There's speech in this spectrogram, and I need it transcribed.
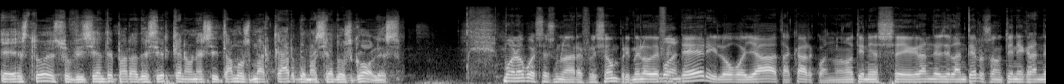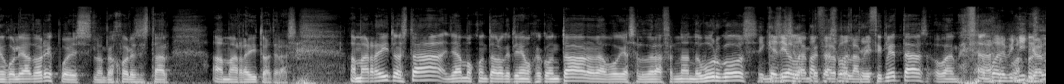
esto es suficiente para decir que no necesitamos marcar demasiados goles. Bueno, pues es una reflexión. Primero defender y luego ya atacar. Cuando no tienes eh, grandes delanteros o no tienes grandes goleadores, pues lo mejor es estar amarradito atrás. Amarradito está, ya hemos contado lo que teníamos que contar. Ahora voy a saludar a Fernando Burgos. Y no que Dios si va a empezar por las bicicletas o va a empezar ¿O por el Vinicius?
